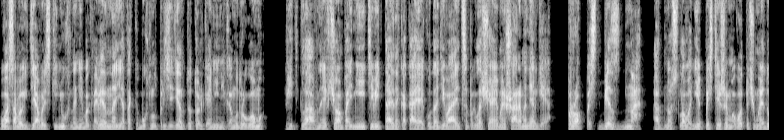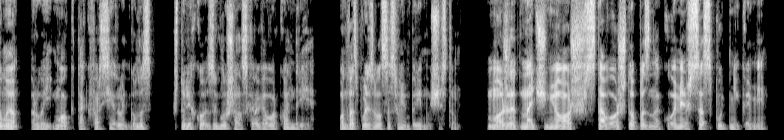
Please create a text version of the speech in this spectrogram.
У вас обоих дьявольский нюх на необыкновенно, я так и бухнул президенту, только они никому другому. Ведь главное в чем, поймите, ведь тайна какая, куда девается поглощаемая шаром энергия. Пропасть без дна. Одно слово непостижимо. Вот почему я думаю... Рой мог так форсировать голос, что легко заглушал скороговорку Андрея. Он воспользовался своим преимуществом. «Может, начнешь с того, что познакомишь со спутниками?»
